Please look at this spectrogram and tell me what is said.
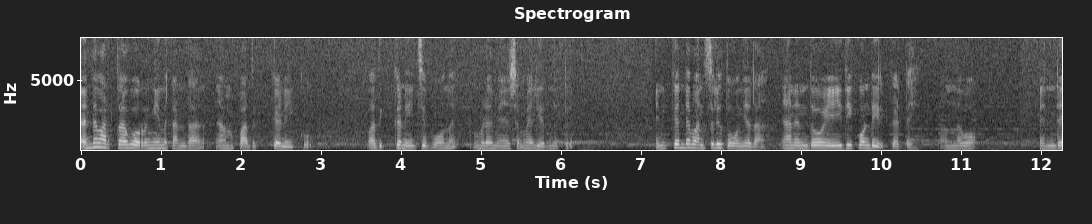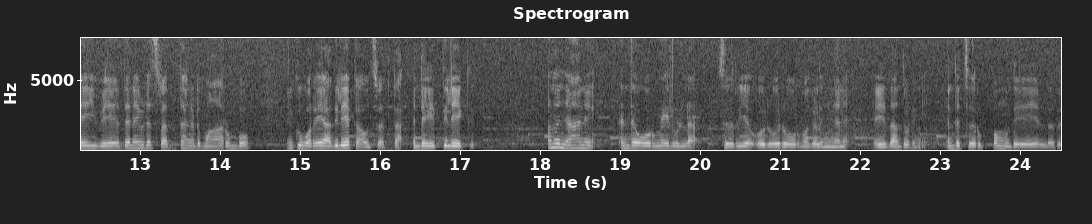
എന്റെ ഭർത്താവ് ഉറങ്ങിയെന്ന് കണ്ടാൽ ഞാൻ പതുക്കെണീക്കു പതുക്കെണീച്ച് പോന്ന് ഇവിടെ മേശമേലിരുന്നിട്ട് എനിക്കെന്റെ മനസ്സിൽ തോന്നിയതാ ഞാൻ എന്തോ എഴുതിക്കൊണ്ടിരിക്കട്ടെ. അന്നപ്പോൾ എന്റെ ഈ വേദനയുടെ ശ്രദ്ധ അങ്ങോട്ട് മാറുമ്പോൾ എനിക്ക് കുറേ അതിലേക്കാവും ശ്രദ്ധ എന്റെ എഴുത്തിലേക്ക്. അന്ന് ഞാൻ എന്റെ ഓർമ്മയിലുള്ള ചെറിയ ഓരോരോ ഓർമ്മകൾ ഇങ്ങനെ എഴുതാൻ തുടങ്ങി. എന്റെ ചെറുപ്പം മുതലേ ഉള്ളത്.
